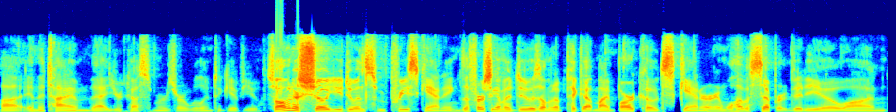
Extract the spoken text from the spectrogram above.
uh, in the time that your customers are willing to give you. So I'm going to show you doing some pre-scanning. The first thing I'm going to do is I'm going to pick up my barcode scanner and we'll have a separate video on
